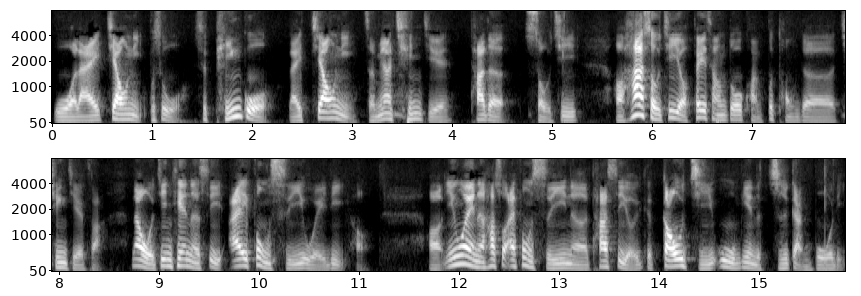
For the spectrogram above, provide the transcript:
我来教你，不是我，是苹果来教你怎么样清洁。他的手机，好，他手机有非常多款不同的清洁法。那我今天呢是以 iPhone 十一为例，哈，啊，因为呢他说 iPhone 十一呢它是有一个高级雾面的质感玻璃，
